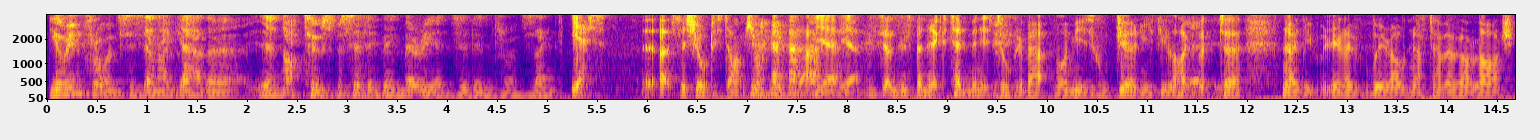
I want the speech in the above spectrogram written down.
Your influences, then, I gather, they're not too specific. They're myriads of influences. I, Yes, uh, that's the shortest answer I can give to that. Yeah, yeah. So I'm going to spend the next ten minutes talking about my musical journey, if you like. but uh, no, the, you know, we're old enough to have a large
